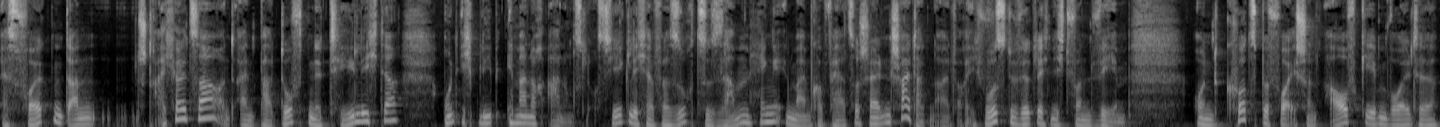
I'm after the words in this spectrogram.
Es folgten dann Streichhölzer und ein paar duftende Teelichter und ich blieb immer noch ahnungslos. Jeglicher Versuch, Zusammenhänge in meinem Kopf herzustellen, scheiterten einfach. Ich wusste wirklich nicht von wem. Und kurz bevor ich schon aufgeben wollte,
